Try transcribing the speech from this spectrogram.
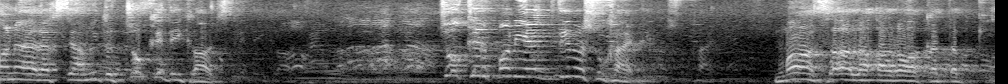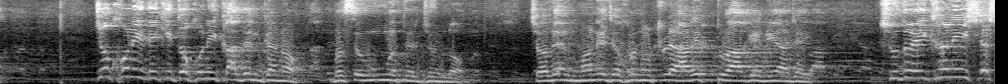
বানায় রাখছে, আমি তো চোখে দেখা চোখের পানি একদিনও শুকায় না যখনই দেখি তখনই কাঁদেন কেন? বসে উম্মতের জন্য। চলেন, মনে যখন উঠলে আরেকটু আগে নেওয়া যায় শুধু এইখানেই শেষ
